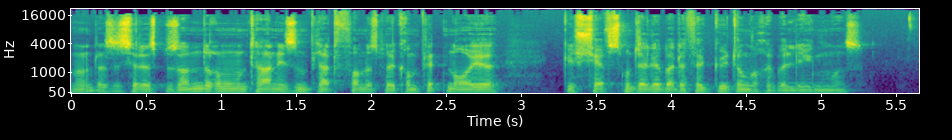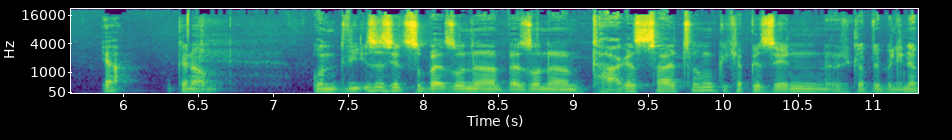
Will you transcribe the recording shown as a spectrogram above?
Ne, das ist ja das Besondere momentan in diesen Plattformen, dass man komplett neue Geschäftsmodelle bei der Vergütung auch überlegen muss. Ja, genau. Und wie ist es jetzt so bei so einer, bei so einer Tageszeitung? Ich habe gesehen, ich glaube, der Berliner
